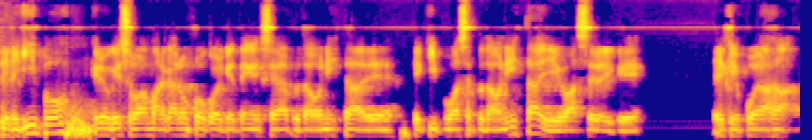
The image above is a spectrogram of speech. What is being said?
del equipo. Creo que eso va a marcar un poco el que tenga que ser protagonista de equipo va a ser protagonista y va a ser el que, el que pueda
